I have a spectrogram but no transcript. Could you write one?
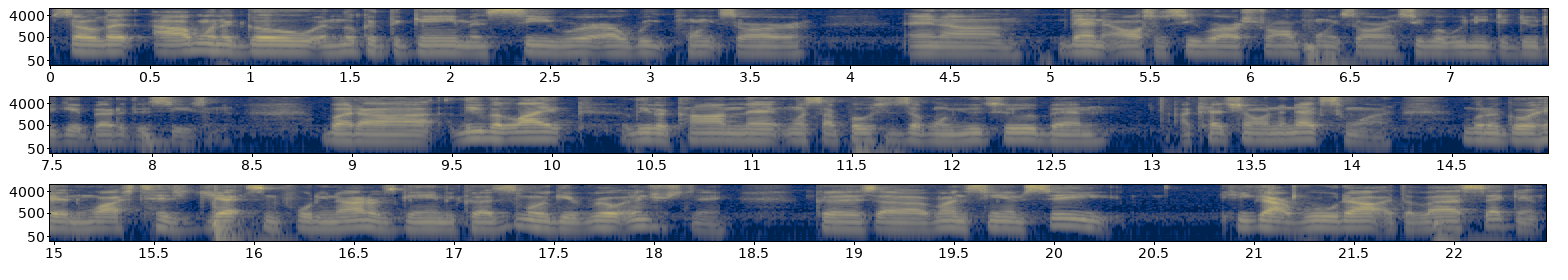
So let I want to go and look at the game and see where our weak points are and um, then also see where our strong points are and see what we need to do to get better this season. But uh, leave a like, leave a comment once I post this up on YouTube, and I'll catch you on the next one. I'm going to go ahead and watch this Jets and 49ers game because it's going to get real interesting. Because uh, Run CMC, he got ruled out at the last second.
